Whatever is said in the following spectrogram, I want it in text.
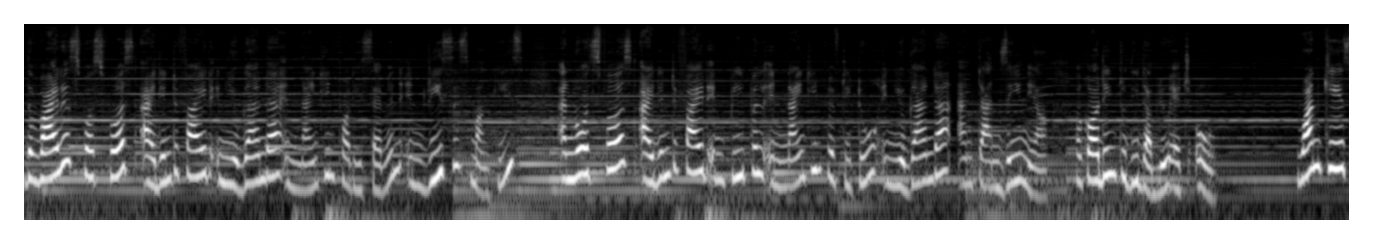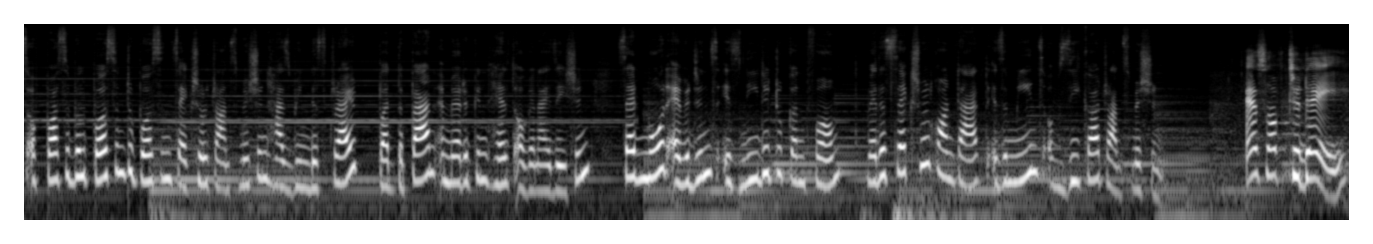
The virus was first identified in Uganda in 1947 in rhesus monkeys and was first identified in people in 1952 in Uganda and Tanzania, according to the WHO. One case of possible person to person sexual transmission has been described, but the Pan American Health Organization said more evidence is needed to confirm whether sexual contact is a means of Zika transmission. As of today,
